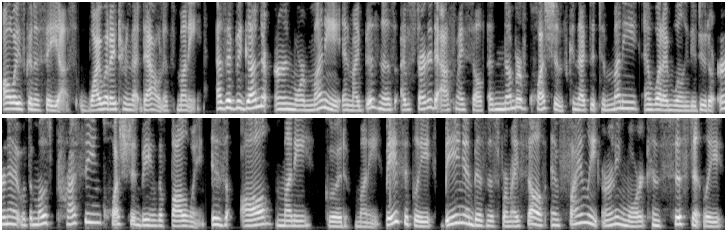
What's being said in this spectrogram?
always going to say yes. Why would I turn that down? It's money. As I've begun to earn more money in my business, I've started to ask myself a number of questions connected to money and what I'm willing to do to earn it, with the most pressing question being the following Is all money good money. Basically, being in business for myself and finally earning more consistently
